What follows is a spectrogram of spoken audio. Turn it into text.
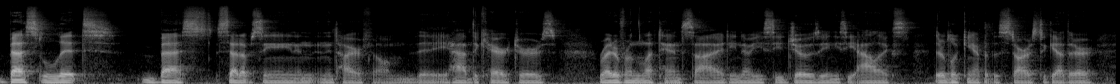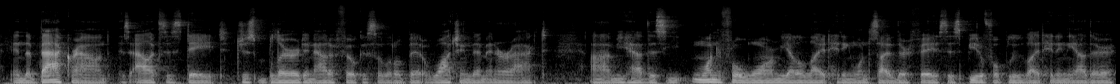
best lit, best setup scene in, in the entire film. They have the characters right over on the left hand side. You know, you see Josie and you see Alex. They're looking up at the stars together. In the background is Alex's date, just blurred and out of focus a little bit, watching them interact. Um, you have this wonderful warm yellow light hitting one side of their face, this beautiful blue light hitting the other.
